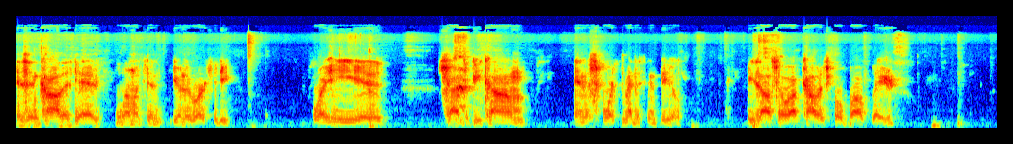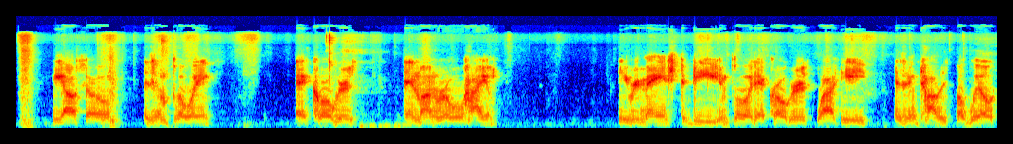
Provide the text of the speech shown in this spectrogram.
is in college at Wilmington University, where he is trying to become in the sports medicine field. He's also a college football player. He also is employed at Kroger's in Monroe, Ohio. He remains to be employed at Kroger's while he is in college, but will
